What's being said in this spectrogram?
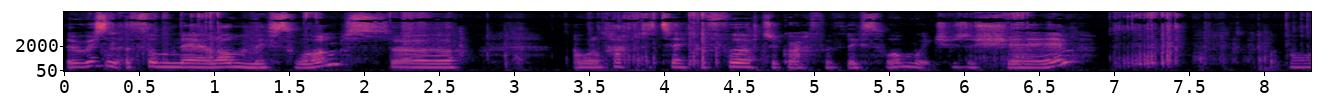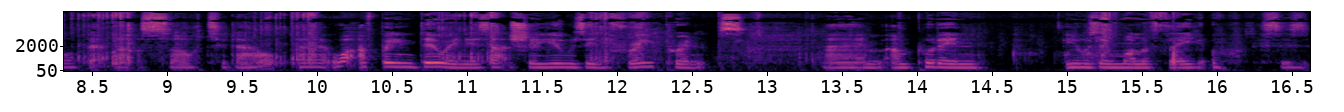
There isn't a thumbnail on this one so I will have to take a photograph of this one, which is a shame. But I will get that sorted out. Uh, what I've been doing is actually using free prints um, and putting, using one of the, oh, this is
